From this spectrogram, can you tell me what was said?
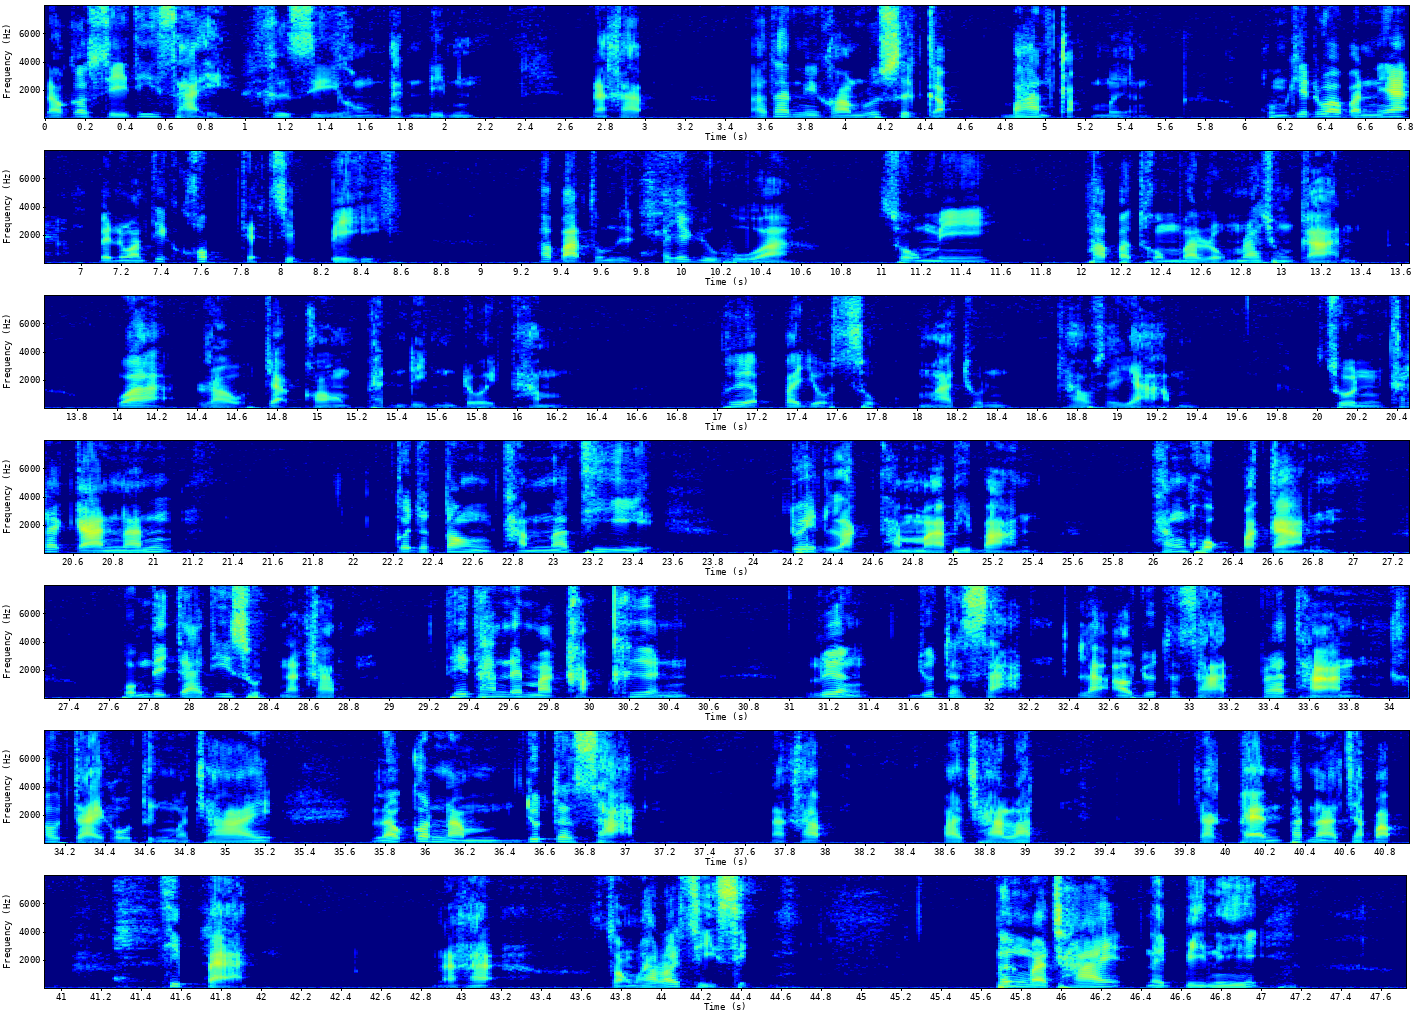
แล้วก็สีที่ใส่คือสีของแผ่นดินนะครับ แล้วท่านมีความรู้สึกกับบ้านกับเมือง ผมคิดว่าวันนี้เป็นวันที่ครบ 70 ปี พระบาทสมเด็จพระเจ้าอยู่หัว ทรงมีพระปฐมบรมราชองการว่าเราจะครองแผ่นดินโดยธรรม เพื่อประโยชน์สุขมหาชนชาวสยาม ส่วนข้าราชการนั้นก็จะต้องทำหน้าที่ด้วยหลักธรรมาภิบาลทั้ง 6 ประการ ผมดีใจที่สุดนะครับ ที่ท่านได้มาขับเคลื่อนเรื่องยุทธศาสตร์ และเอายุทธศาสตร์ประธานเข้าใจเข้าถึงมาใช้ แล้วก็นำยุทธศาสตร์นะครับประชารัฐจากแผนพัฒนาฉบับที่8นะฮะ2540 เพิ่งมาใช้ในปีนี้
